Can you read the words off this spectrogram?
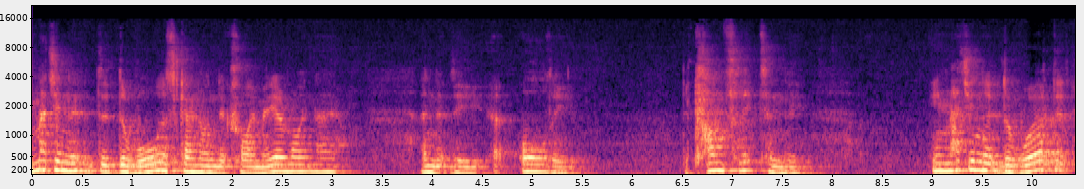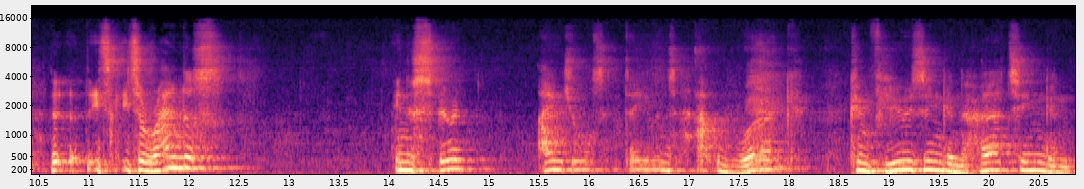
imagine the, the, the, going on in the Crimea right now, and the, the uh, all the the conflict and the. Imagine the, the work that, that it's, it's around us in the spirit, angels and demons at work confusing and hurting and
